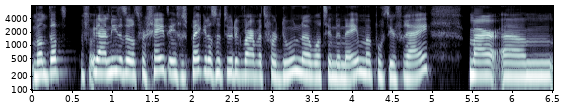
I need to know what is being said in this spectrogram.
Want dat, ja, niet dat we dat vergeten in gesprekken, dat is natuurlijk waar we het voor doen. eh, What's in the name, uh, proefdiervrij. Maar ehm,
